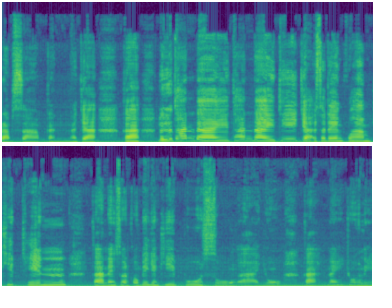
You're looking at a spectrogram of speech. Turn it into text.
รับทราบกันนะจ๊ะค่ะ หรือท่านใดท่านใดที่จะแสดงความคิดเห็น ค่ะในส่วนของเบี้ยยังชีพผู้สูงอายุค่ะในช่วงนี้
